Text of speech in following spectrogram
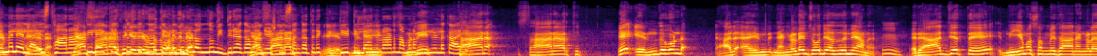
എം എൽ അല്ല ഈ സ്ഥാനാർത്ഥിയിലേക്ക് എത്തുന്ന തെളിവുകളൊന്നും ഇതിനകം അന്വേഷണ സംഘത്തിന് കിട്ടിയിട്ടില്ല എന്നുള്ളതാണ് നമ്മുടെ മേലുള്ള കാര്യം. സ്ഥാനാർത്ഥി എന്തുകൊണ്ട് ഞങ്ങളുടെയും ചോദ്യം അത് തന്നെയാണ്. രാജ്യത്തെ നിയമ സംവിധാനങ്ങളെ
